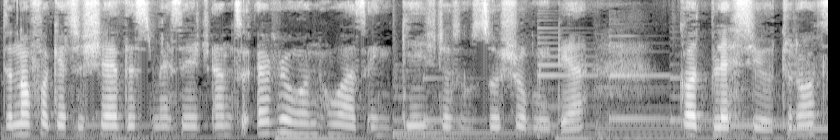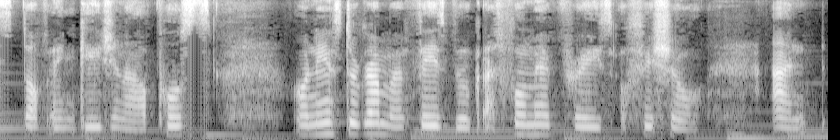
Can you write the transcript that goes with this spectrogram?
Do not forget to share this message and to everyone who has engaged us on social media. God bless you. Do not stop engaging our posts on Instagram and Facebook at Former Praise Official. And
